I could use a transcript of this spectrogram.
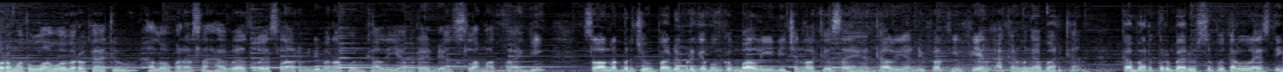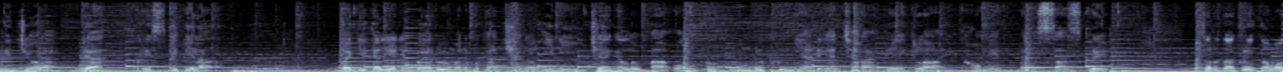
warahmatullahi wabarakatuh. Halo para sahabat Leslar di mana pun kalian berada Selamat pagi. Selamat berjumpa dan bergabung kembali di channel kesayangan kalian di TV yang akan mengabarkan Kabar terbaru seputar Lesti Kejora dan Rizky Bilar. Bagi kalian yang baru menemukan channel ini Jangan lupa untuk mendukungnya dengan cara klik like, komen, dan subscribe serta klik tombol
